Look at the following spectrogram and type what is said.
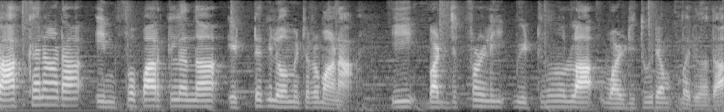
കാക്കനാട ഇൻഫോ പാർക്കിൽ നിന്ന് എട്ട് കിലോമീറ്ററുമാണ് ഈ ബഡ്ജറ്റ് ഫ്രണ്ട്ലി വീട്ടിൽ നിന്നുള്ള വഴിദൂരം വരുന്നത്.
